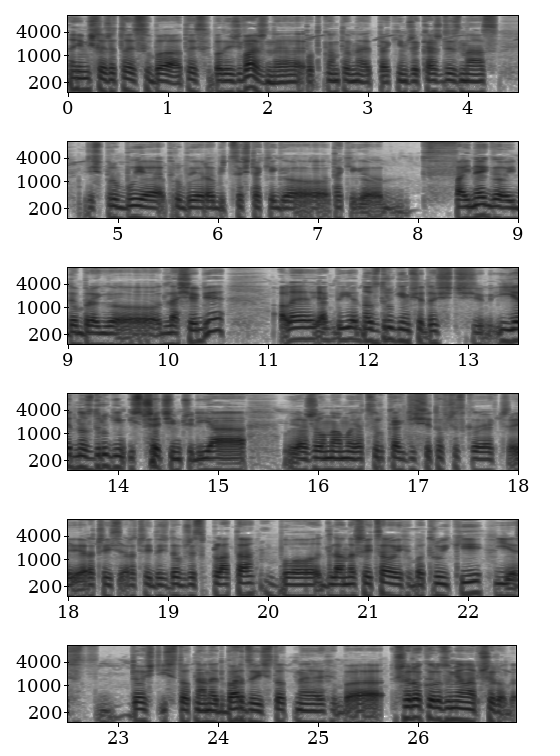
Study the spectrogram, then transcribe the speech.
No i myślę, że to jest chyba, to jest chyba dość ważne pod kątem nawet takim, że każdy z nas gdzieś próbuje, próbuje robić coś takiego, takiego fajnego i dobrego dla siebie, ale jakby jedno z drugim się dość i jedno z drugim i z trzecim, czyli ja moja żona, moja córka, gdzieś się to wszystko raczej, raczej, raczej dość dobrze splata, bo dla naszej całej chyba trójki jest dość istotna, nawet bardzo istotne chyba szeroko rozumiana przyroda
